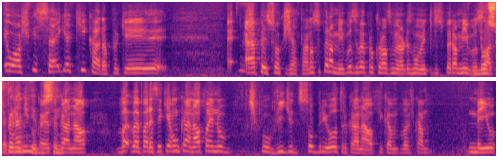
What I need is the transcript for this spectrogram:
eu acho que segue aqui, cara, porque é, a pessoa que já tá no Super Amigos e vai procurar os melhores momentos do Super Amigos, do Super Amigos, sim. canal. Vai, vai, parecer que é um canal fazendo, tipo, vídeo sobre outro canal. Fica, vai ficar meio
